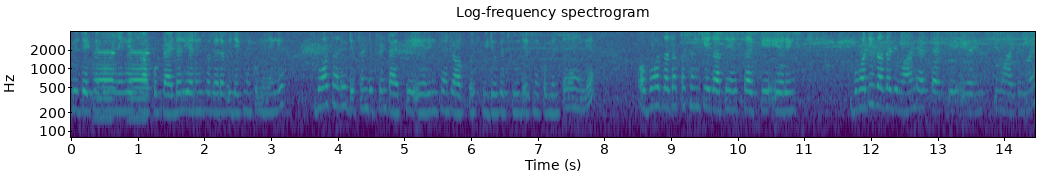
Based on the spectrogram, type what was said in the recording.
भी देखने को मिलेंगे इसमें आपको ब्राइडल इयर वगैरह भी देखने को मिलेंगे। बहुत सारे डिफरेंट डिफरेंट टाइप के इयर हैं जो आपको इस वीडियो के थ्रू देखने को मिलते रहेंगे। और बहुत ज़्यादा पसंद किए जाते हैं इस टाइप के इयर बहुत ही ज़्यादा डिमांड है इस टाइप के इयर की मार्केट में।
